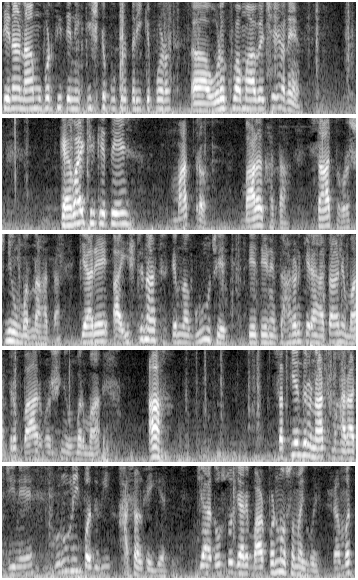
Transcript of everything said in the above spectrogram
તેના નામ ઉપરથી તેને ઈષ્ટપુત્ર તરીકે પણ ઓળખવામાં આવે છે અને કહેવાય છે કે તે માત્ર બાળક હતા, સાત વર્ષની ઉંમરના હતા. ત્યારે આ ઈષ્ટનાથ તેમના ગુરુ છે, તે તેણે ધારણ કર્યા હતા અને માત્ર બાર વર્ષની ઉંમરમાં આ સત્યેન્દ્રનાથ મહારાજજીને ગુરુની પદવી હાંસલ થઈ ગઈ હતી. જ્યાં દોસ્તો, જ્યારે બાળપણનો સમય હોય રમત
